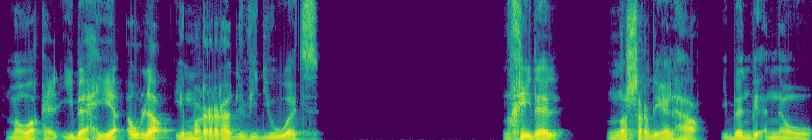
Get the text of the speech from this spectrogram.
في المواقع الإباحية أو لا يمرر هاد الفيديوهات من خلال النشر ديالها. يبان بأنه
